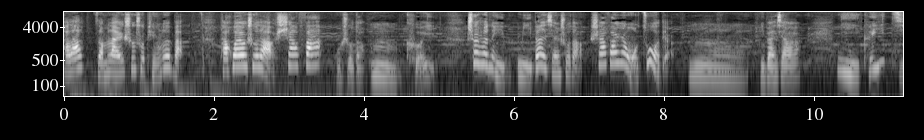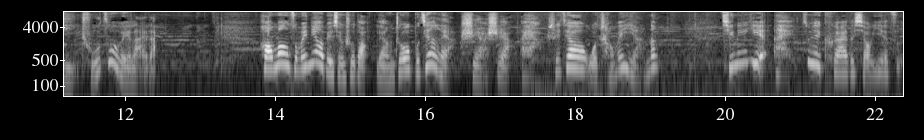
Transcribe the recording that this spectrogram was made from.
好了，咱们来说说评论吧。桃花妖说道：“沙发。”我说道：“嗯，可以。”帅帅的米半仙说道：“沙发让我坐点儿。”嗯，米半仙，你可以挤出座位来的。好梦总被尿憋醒说道：“两周不见了呀！”是呀是呀，哎呀，谁叫我肠胃炎呢？秦灵叶，哎，最可爱的小叶子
